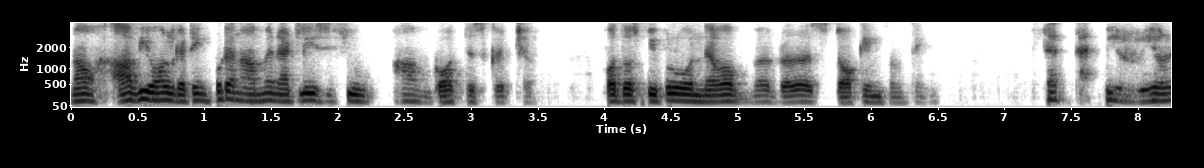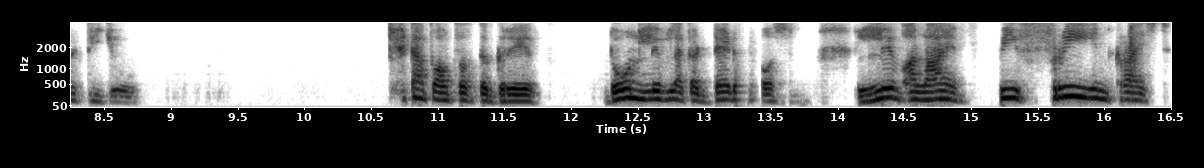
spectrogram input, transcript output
Now, are we all getting put an amen at least if you have got the scripture? For those people who are never, brothers, talking something, let that be real to you. Get up out of the grave. Don't live like a dead person. Live alive. Be free in Christ.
